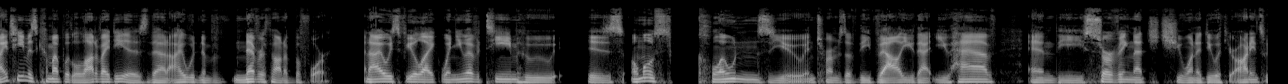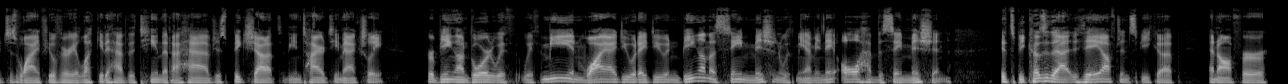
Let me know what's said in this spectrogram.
my team has come up with a lot of ideas that I would have never thought of before. And I always feel like when you have a team who is almost clones you in terms of the value that you have and the serving that you want to do with your audience, which is why I feel very lucky to have the team that I have. Just big shout out to the entire team actually for being on board with with me and why I do what I do and being on the same mission with me. I mean, they all have the same mission. It's because of that they often speak up and offer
